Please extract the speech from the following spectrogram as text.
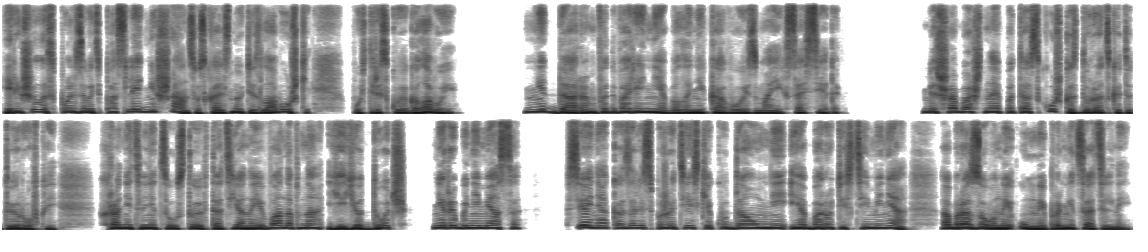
и решил использовать последний шанс ускользнуть из ловушки, пусть рискуя головой. Недаром во дворе не было никого из моих соседок. Бесшабашная потаскушка с дурацкой татуировкой, хранительница устоев Татьяна Ивановна, ее дочь, ни рыба, ни мясо, все они оказались по-житейски куда умней и оборотистей меня, образованный, умный, проницательный.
